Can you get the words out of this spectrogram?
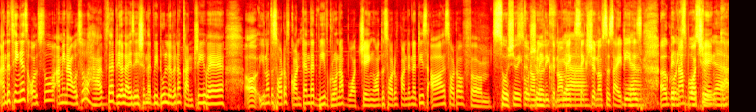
And the thing is also, I mean, I also have that realization that we do live in a country where, uh, you know, the sort of content that we've grown up watching, or the sort of content that is our sort of um, Socioeconomic, social economic yeah. section of society Yeah. has uh, Been grown up exposed to, watching. yeah.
